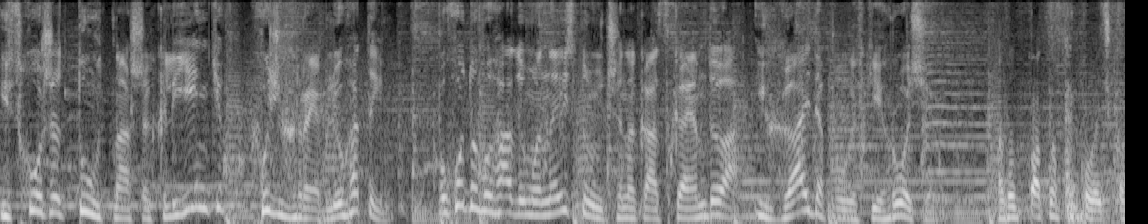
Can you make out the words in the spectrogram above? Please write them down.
І, схоже, тут наших клієнтів хоч греблю гати. Походу вигадуємо неіснуючий наказ КМДА і гайда по легкі гроші. А тут платна парковочка.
